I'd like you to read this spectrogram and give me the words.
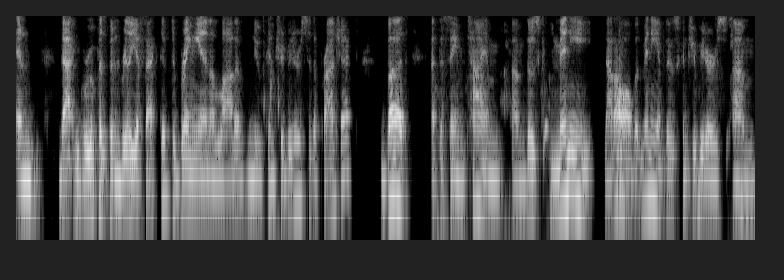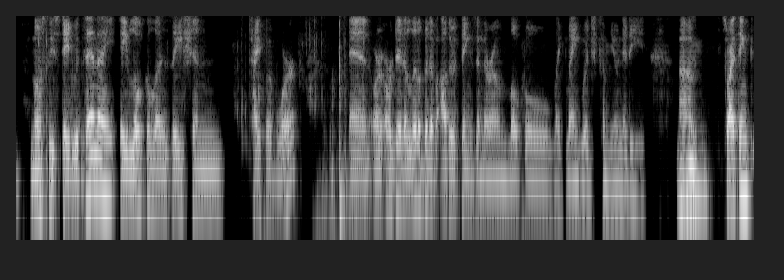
and that group has been really effective to bring in a lot of new contributors to the project but at the same time, um, those many, not all, but many of those contributors um, mostly stayed within a, a localization type of work and or, or did a little bit of other things in their own local like language community. Mhm. Um, so I think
